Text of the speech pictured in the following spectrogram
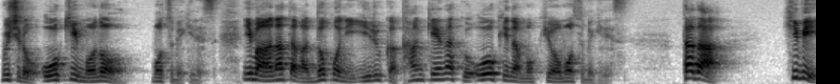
むしろ大きいものを持つべきです。今あなたがどこにいるか関係なく大きな目標を持つべきです。ただ、日々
